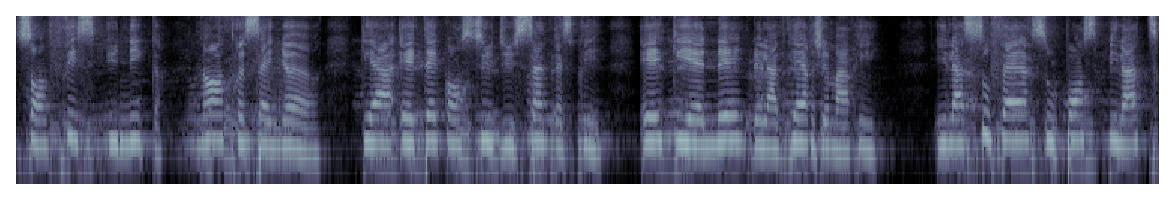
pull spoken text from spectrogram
son Fils unique, notre Seigneur qui a été conçu du Saint-Esprit et qui est né de la Vierge Marie. Il a souffert sous Ponce Pilate,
